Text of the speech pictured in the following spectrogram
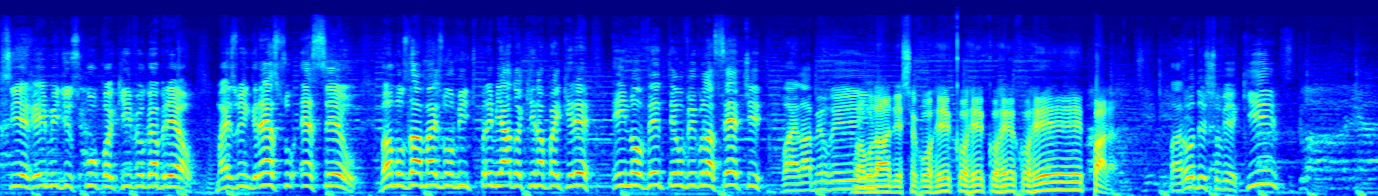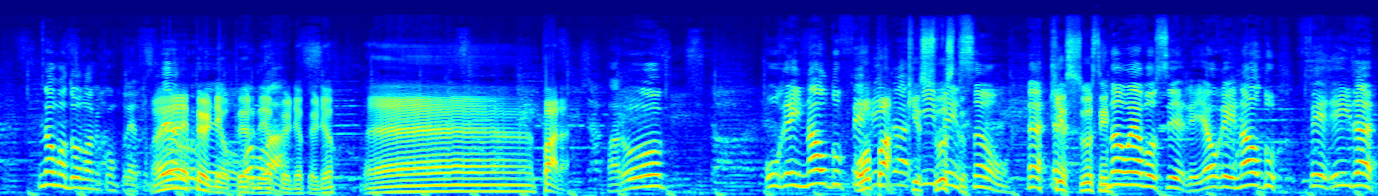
Se errei, me desculpa aqui, viu, Gabriel? Mas o ingresso é seu. Vamos lá, mais um ouvinte premiado aqui na Paiquerê em 91,7. Vai lá, meu rei. Vamos lá, deixa correr, correr, correr, correr. Para. Parou, deixa eu ver aqui. Não mandou o nome completo. É, perdeu, perdeu, perdeu, perdeu. É... Para. Parou. O Reinaldo Ferreira Opa, que susto. Invenção. Que susto, hein? Não é você, Rei. É o Reinaldo Ferreira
